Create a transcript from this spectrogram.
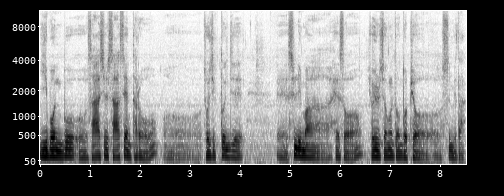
2본부 어, 4실 4센터로 어, 조직도 이제 에, 슬림화해서 효율성을 더 높였습니다.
